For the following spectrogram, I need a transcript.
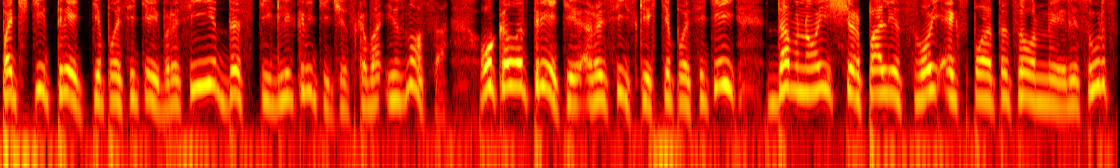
Почти треть теплосетей в России достигли критического износа. Около трети российских теплосетей давно исчерпали свой эксплуатационный ресурс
